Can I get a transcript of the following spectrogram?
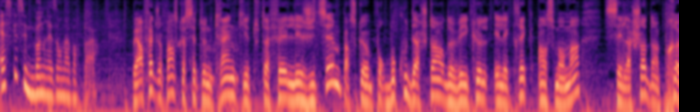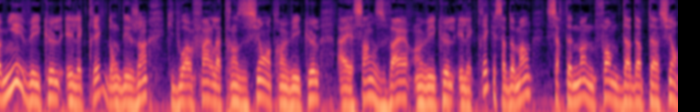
Est-ce que c'est une bonne raison d'avoir peur? Bien, en fait, je pense que c'est une crainte qui est tout à fait légitime parce que pour beaucoup d'acheteurs de véhicules électriques en ce moment, c'est l'achat d'un premier véhicule électrique, donc des gens qui doivent faire la transition entre un véhicule à essence vers un véhicule électrique et ça demande certainement une forme d'adaptation.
